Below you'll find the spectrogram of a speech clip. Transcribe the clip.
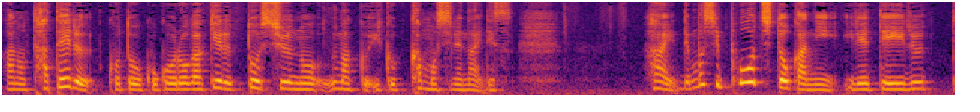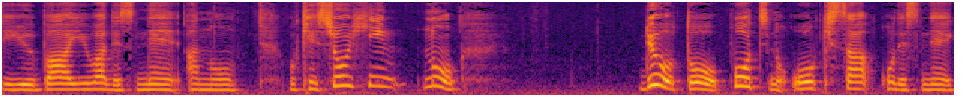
あの、立てることを心がけると収納うまくいくかもしれないです。はい。で、もしポーチとかに入れているっていう場合はですね、あの、化粧品の量とポーチの大きさをですね、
